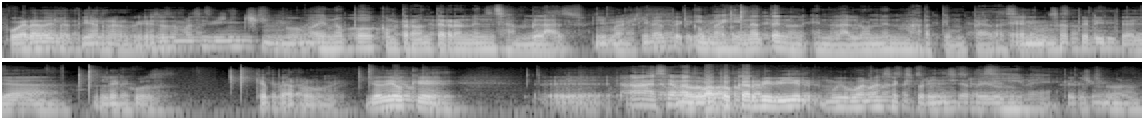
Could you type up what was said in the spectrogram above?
fuera de la Tierra, güey. Eso se me hace bien chingón. Oye, no puedo comprar un terreno en San Blas. Imagínate cómo- Imagínate en, en la luna, en Marte, un pedo así. en un satélite allá lejos. Qué perro, güey. Yo digo que eh, Ah, ese nos va a tocar vivir muy buenas experiencias, Rigo. Sí. Qué chingón.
